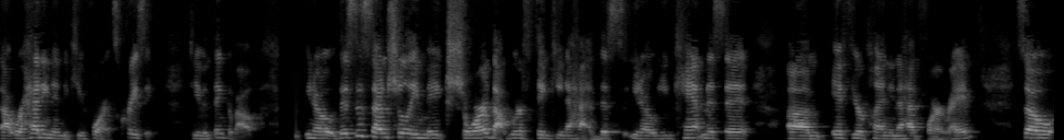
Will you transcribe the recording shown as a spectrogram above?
that we're heading into Q4. It's crazy to even think about. You know, this essentially makes sure that we're thinking ahead. This, you know, you can't miss it um, if you're planning ahead for it, right? So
